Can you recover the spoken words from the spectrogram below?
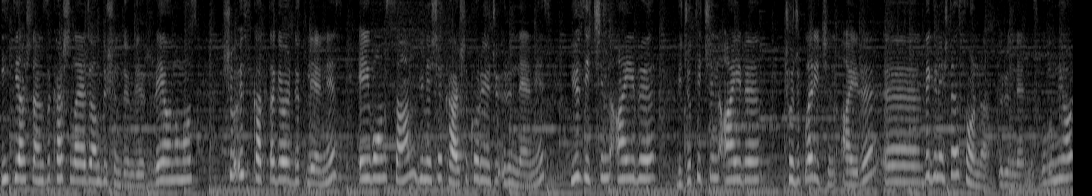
ihtiyaçlarınızı karşılayacağını düşündüğüm bir reyonumuz. Şu üst katta gördükleriniz Avon Sun güneşe karşı koruyucu ürünlerimiz. Yüz için ayrı, vücut için ayrı, çocuklar için ayrı e, ve güneşten sonra ürünlerimiz bulunuyor.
